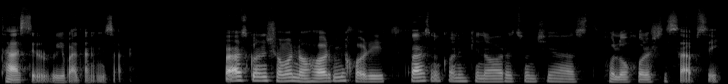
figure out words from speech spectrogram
تاثیر روی بدن می‌ذارن فرض کنید شما ناهار می‌خورید. فرض می‌کنیم که ناهارتون چی هست؟ پلو خورشت سبزی.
